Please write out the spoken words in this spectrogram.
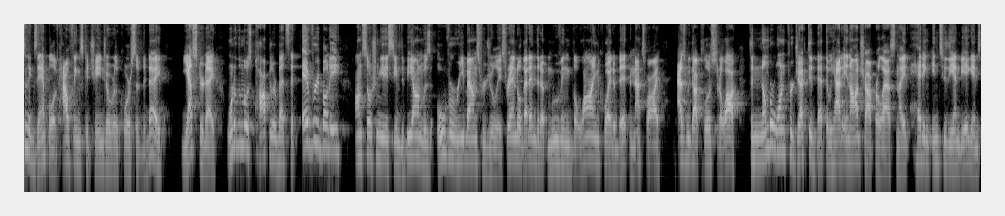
an example of how things could change over the course of the day. Yesterday, one of the most popular bets that everybody on social media seemed to be on was over rebounds for Julius Randle. That ended up moving the line quite a bit. And that's why, as we got closer to lock, the number one projected bet that we had in OddsShopper last night heading into the NBA games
